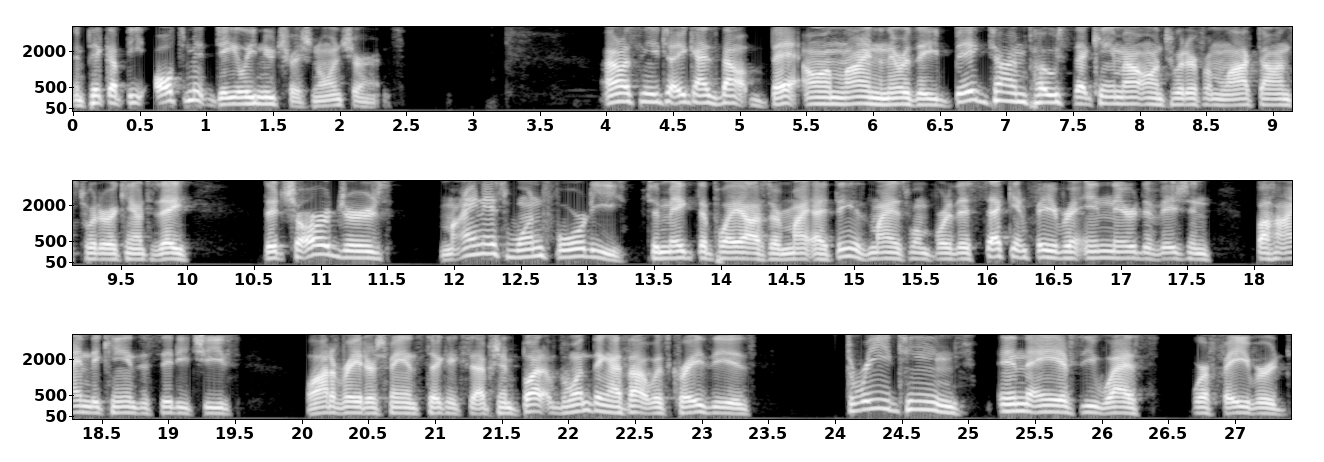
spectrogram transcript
and pick up the ultimate daily nutritional insurance. I also need to tell you guys about Bet Online, and there was a big time post that came out on Twitter from Locked On's Twitter account today. The Chargers minus 140 to make the playoffs, or my, I think it's minus 140, the second favorite in their division behind the Kansas City Chiefs. A lot of Raiders fans took exception, but the one thing I thought was crazy is three teams in the AFC West were favored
